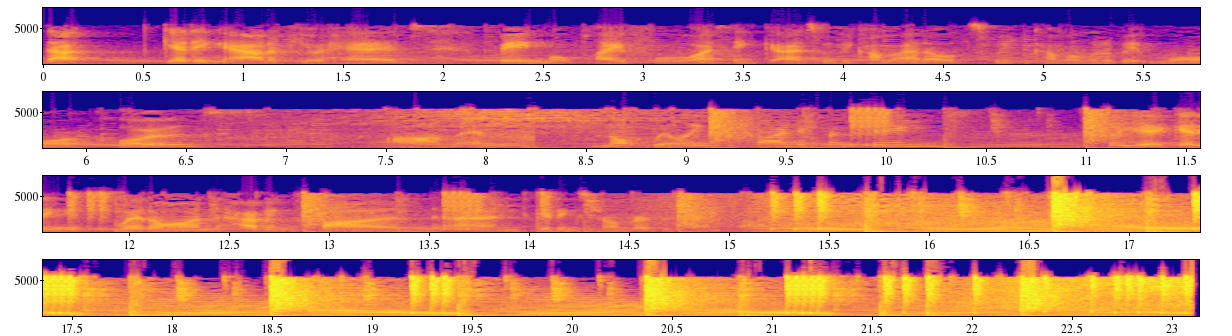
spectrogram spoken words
That getting out of your head, being more playful. I think as we become adults, we become a little bit more closed um, and not willing to try different things. So yeah, getting your sweat on, having fun and getting stronger at the same time.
